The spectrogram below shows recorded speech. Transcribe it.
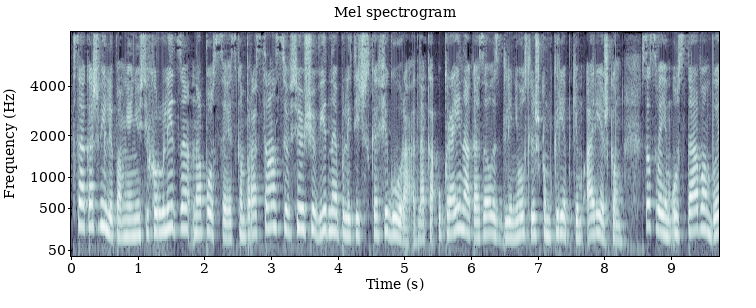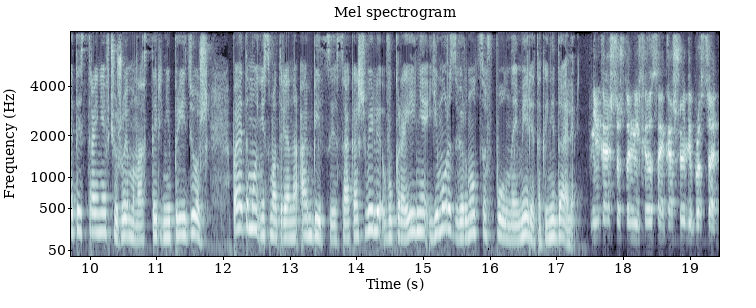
Саакашвили, по мнению Сихарулидзе, на постсоветском пространстве все еще видная политическая фигура, однако Украина оказалась для него слишком крепким орешком. Со своим уставом в этой стране в чужой монастырь не придешь. Поэтому, несмотря на амбиции Саакашвили, в Украине ему развернуться в полной мере так и не дали. Мне кажется, что Михаил Саакашвили просто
